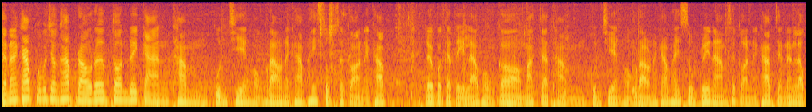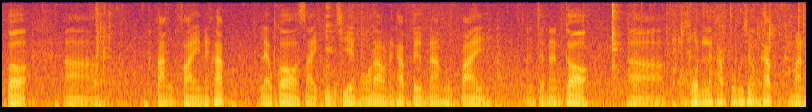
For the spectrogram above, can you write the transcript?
จากนั้นครับคุณผู้ชมครับเราเริ่มต้นด้วยการทำกุนเชียงของเรานะครับ ให้สุกซะก่อนนะครับ โดยปกติแล้วผมก็มักจะทำกุนเชียงของเรานะครับ ให้สุกด้วยน้ำซะก่อนนะครับ จากนั้นเราก็ตั้งไฟนะครับ แล้วก็ใส่กุนเชียงของเรานะครับ เติมน้ำลงไป หลังจากนั้นก็คนแล้วครับคุณผู้ชมครับหมัน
